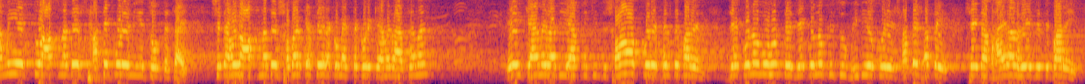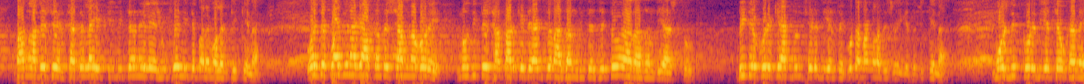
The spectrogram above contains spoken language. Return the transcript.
আমি একটু আপনাদের সাথে করে নিয়ে চলতে চাই। সেটা হলো আপনাদের সবার কাছে এরকম একটা করে ক্যামেরা আছে না? এই ক্যামেরা দিয়ে আপনি কিন্তু সব করে ফেলতে পারেন। যে কোনো মুহূর্তে, যে কোনো কিছু ভিডিও করে সাথে সাথে সেটা ভাইরাল হয়ে যেতে পারে। বাংলাদেশের স্যাটেলাইট টিভি চ্যানেলে লুফে নিতে পারে বলেন ঠিক কিনা? ওই যে কয়দিন আগে আপনাদের শ্যামনগরে নদীতে সাঁতার কেটে একজন আজান দিতে যেত আর আজান দিয়ে আসতো। ভিডিও করে কি একজন ছেড়ে দিয়েছে? গোটা বাংলাদেশ হয়ে গেছে, ঠিক কিনা? মসজিদ করে দিয়েছে ওখানে,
